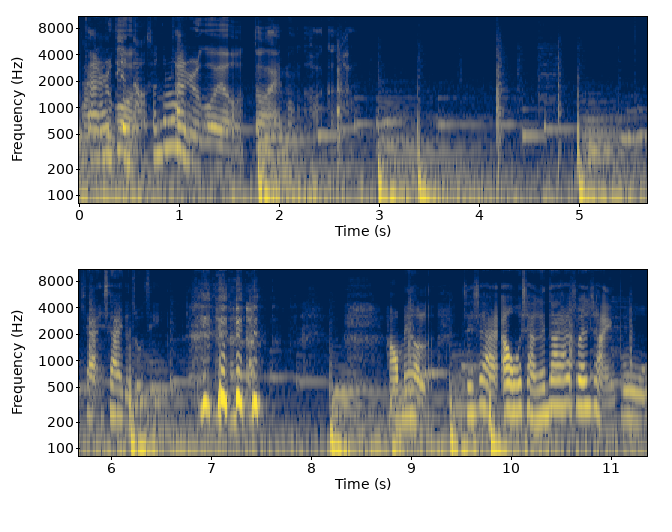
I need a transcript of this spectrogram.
打开电脑上课喽。但如果有哆啦 A 梦的话更好。下下一个主题，好没有了。接下来啊，我想跟大家分享一部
